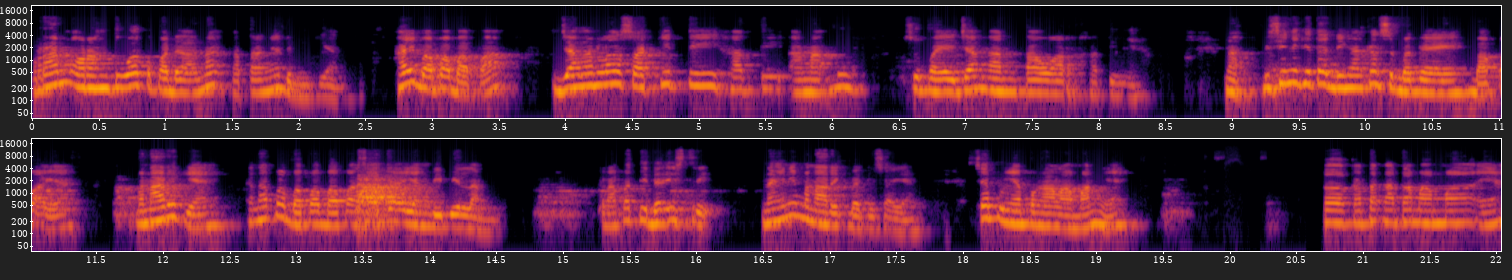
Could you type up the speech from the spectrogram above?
Peran orang tua kepada anak katanya demikian. Hai bapak-bapak, janganlah sakiti hati anakmu supaya jangan tawar hatinya. Nah, di sini kita diingatkan sebagai bapak ya. Menarik ya, kenapa bapak-bapak saja yang dibilang? Kenapa tidak istri? Nah, ini menarik bagi saya. Saya punya pengalaman ya. Eh, kata-kata mama ya,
